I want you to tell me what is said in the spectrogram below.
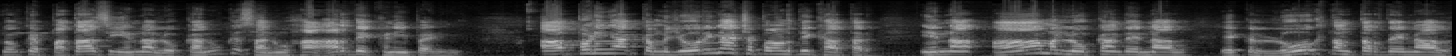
ਕਿਉਂਕਿ ਪਤਾ ਸੀ ਇਹਨਾਂ ਲੋਕਾਂ ਨੂੰ ਕਿ ਸਾਨੂੰ ਹਾਰ ਦੇਖਣੀ ਪੈਣੀ। ਆਪਣੀਆਂ ਕਮਜ਼ੋਰੀਆਂ ਛਪਾਉਣ ਦੀ ਖਾਤਰ ਇਹਨਾਂ ਆਮ ਲੋਕਾਂ ਦੇ ਨਾਲ ਇੱਕ ਲੋਕਤੰਤਰ ਦੇ ਨਾਲ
